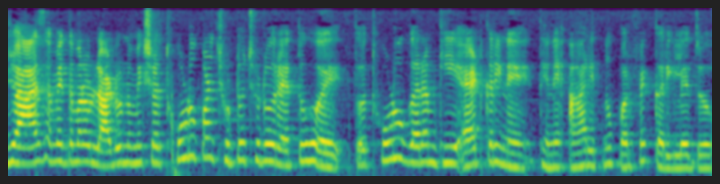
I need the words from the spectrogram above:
જો આ સમયે તમારું લાડુનું મિક્સર થોડું પણ છૂટું છૂટું રહેતું હોય, તો થોડું ગરમ ઘી એડ કરીને તેને આ રીતનું પરફેક્ટ કરી લેજો.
